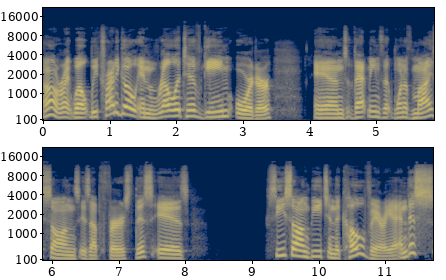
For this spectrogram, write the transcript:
All right, well, we try to go in relative game order. And that means that one of my songs is up first. This is Seasong Beach in the Cove area. And this,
